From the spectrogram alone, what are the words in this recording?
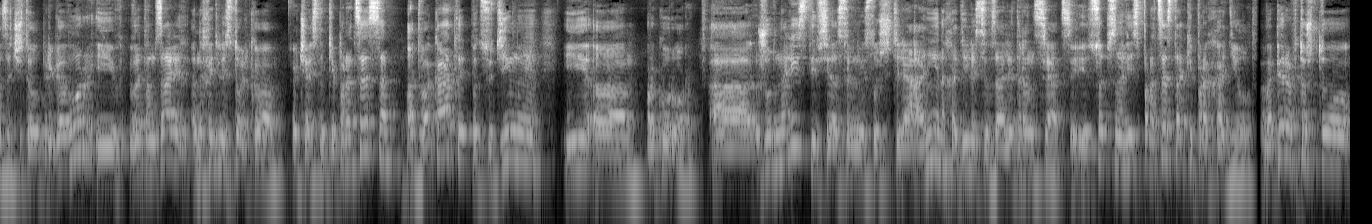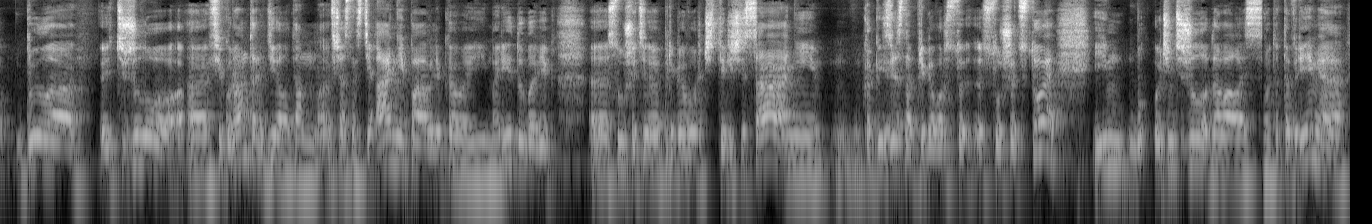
зачитывал приговор, и в этом зале находились только участники процесса, адвокаты, подсудимые и э, прокурор. А журналисты и все остальные слушатели, они находились в зале трансляции. И, собственно, весь процесс так и проходил. Во-первых, то, что было тяжело э, фигурантам дела, там, в частности, Анне Павликовой и Марии Дубовик, э, слушать э, приговор 4 часа, они как известно, приговор слушают стоя, и им очень тяжело давалось вот это время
